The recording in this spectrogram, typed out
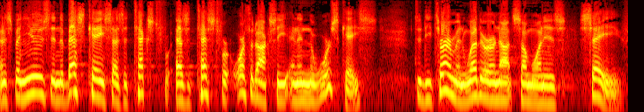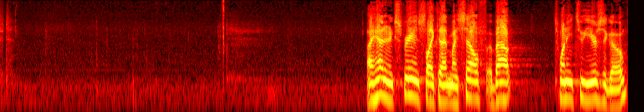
And it's been used in the best case as a, text for, as a test for orthodoxy, and in the worst case, to determine whether or not someone is saved. I had an experience like that myself about 22 years ago.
